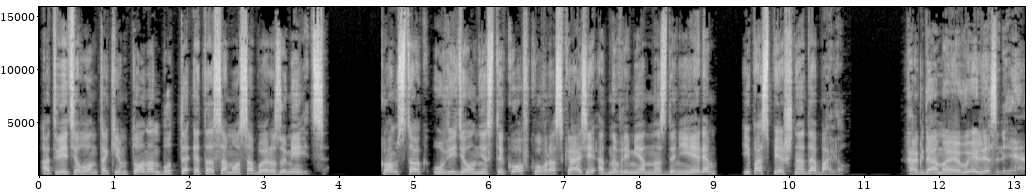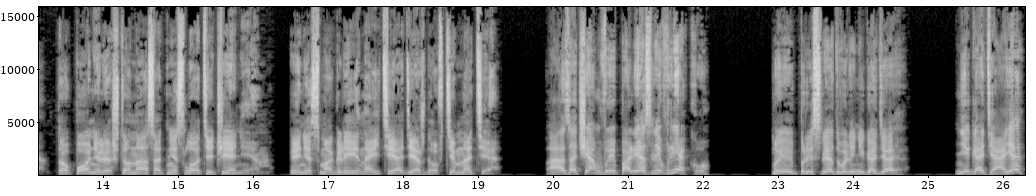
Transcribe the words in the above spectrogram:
ответил он таким тоном, будто это само собой разумеется. Комсток увидел нестыковку в рассказе одновременно с Даниэлем и поспешно добавил. «Когда мы вылезли, то поняли, что нас отнесло течением и не смогли найти одежду в темноте. «А зачем вы полезли в реку?» «Мы преследовали негодяя». «Негодяя?»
